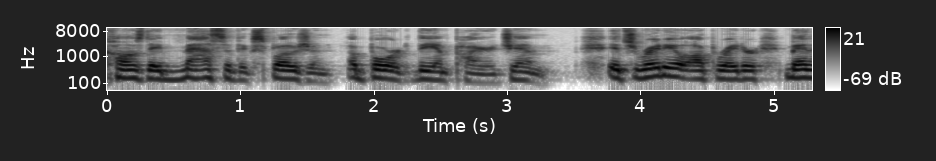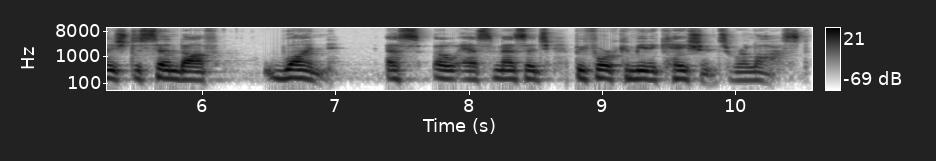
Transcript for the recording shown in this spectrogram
caused a massive explosion aboard the Empire Gem. Its radio operator managed to send off one SOS message before communications were lost.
